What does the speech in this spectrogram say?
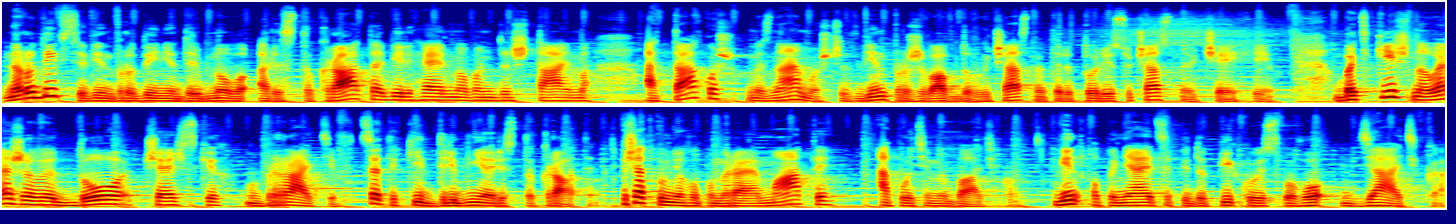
Народився він в родині дрібного аристократа Вільгельма Ванденштайма. А також ми знаємо, що він проживав довгий час на території сучасної Чехії. Батьки ж належали до чеських братів. Це такі дрібні аристократи. Спочатку в нього помирає мати, а потім і батько. Він опиняється під опікою свого дядька.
